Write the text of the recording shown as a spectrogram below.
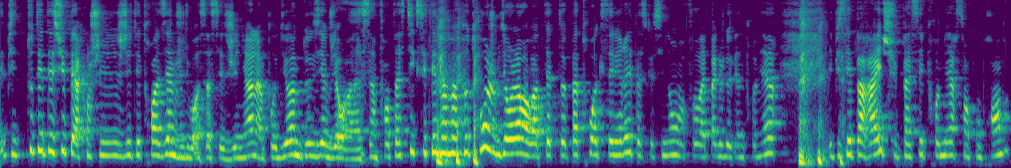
et puis tout était super. Quand j'étais troisième, je dis bon ça c'est génial, un podium. Deuxième, je dis oh, c'est un fantastique. C'était même un peu trop. Je me dis oh là on va peut-être pas trop accélérer parce que sinon il faudrait pas que je devienne première. Et puis c'est pareil, je suis passée première sans comprendre.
